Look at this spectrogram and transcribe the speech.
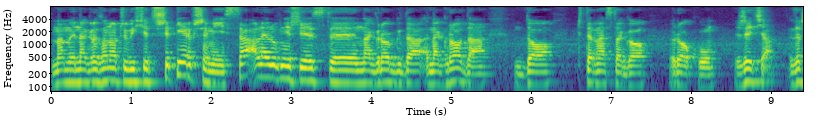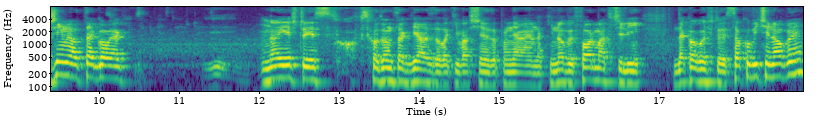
mamy nagrodzone oczywiście trzy pierwsze miejsca, ale również jest y, nagroda, nagroda do 14 roku życia. Zacznijmy od tego, jak no i jeszcze jest wschodząca gwiazda, taki właśnie zapomniałem, taki nowy format, czyli dla kogoś, kto jest całkowicie nowy,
